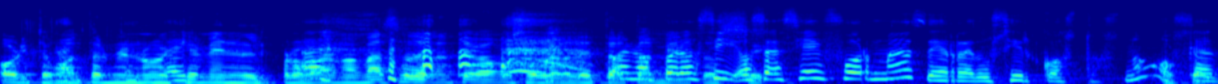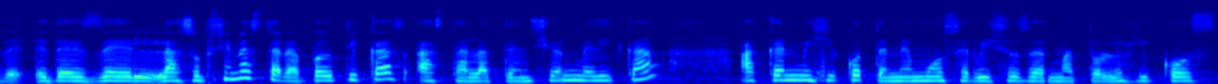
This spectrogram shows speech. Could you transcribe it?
Ahorita a terminar, no en el programa, más adelante vamos a hablar de tratamientos. Bueno, pero sí, o sea, sí. hay formas de reducir costos, ¿no? O sea, desde las opciones terapéuticas hasta la atención médica, acá en México tenemos servicios dermatológicos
